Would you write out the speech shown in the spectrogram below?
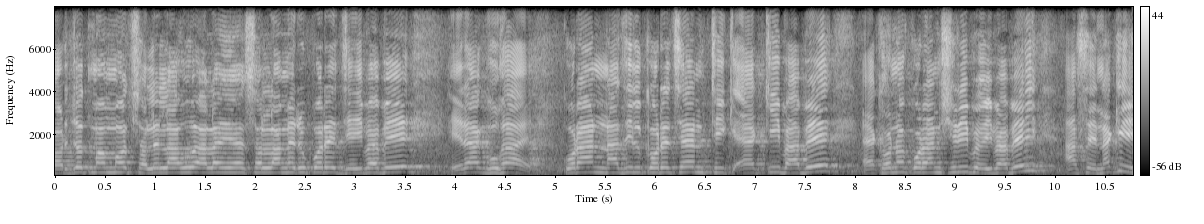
হরজত মোহাম্মদ সাল্লাহু আলাইসাল্লামের উপরে যেইভাবে হেরা গুহায় কোরআন নাজিল করেছেন, ঠিক একইভাবে এখনও কোরআন শরীফ ওইভাবেই আছে, নাকি?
